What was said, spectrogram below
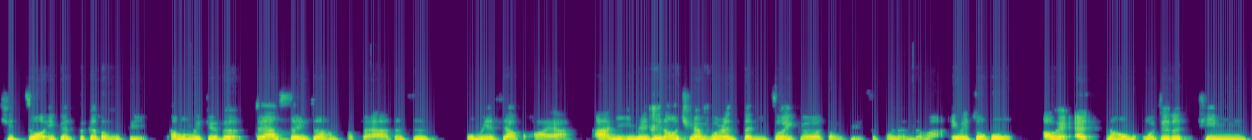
去做一个这个东西，他们会觉得，对啊，所以你做的很 perfect 啊，但是我们也是要快啊啊！你 imagine 然后全部人等你做一个东西是不能的嘛，因为做工 OK 哎，然后我觉得 team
